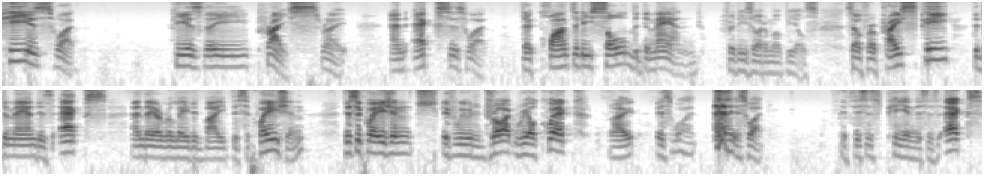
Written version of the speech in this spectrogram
P is what? P is the price, right? And X is what? The quantity sold, the demand for these automobiles. So for a price P, the demand is X, and they are related by this equation. This equation, if we were to draw it real quick, right, is what? is what? If this is P and this is X,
